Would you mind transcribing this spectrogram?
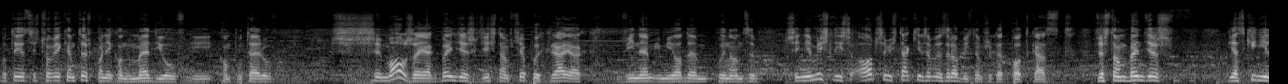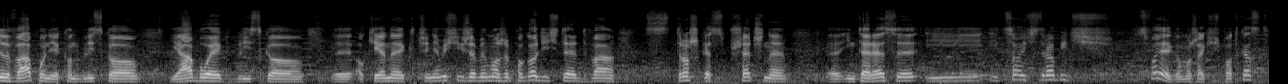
bo Ty jesteś człowiekiem też poniekąd mediów i komputerów, czy może jak będziesz gdzieś tam w ciepłych krajach winem i miodem płynącym, czy nie myślisz o czymś takim, żeby zrobić na przykład podcast? Zresztą będziesz w jaskini lwa poniekąd, blisko jabłek, blisko y, okienek. Czy nie myślisz, żeby może pogodzić te dwa troszkę sprzeczne y, interesy i, i coś zrobić swojego? Może jakiś podcast?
